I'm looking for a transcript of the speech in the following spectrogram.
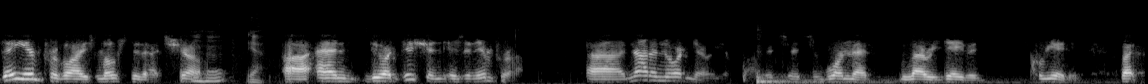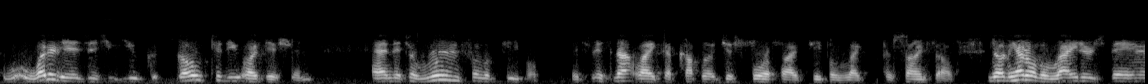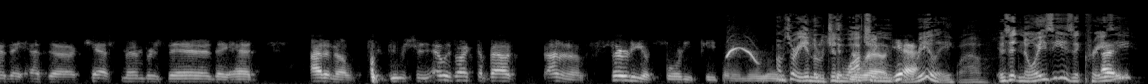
They improvise most of that show, Yeah. uh, and the audition is an improv, uh, not an ordinary improv. It's it's one that Larry David created. But w- what it is is you, you go to the audition, and it's a room full of people. It's it's not like a couple of just four or five people like for Seinfeld. No, they had all the writers there. They had the cast members there. They had I don't know producers. It was like about I don't know thirty or forty people in the room. I'm sorry, in the, just sitting watching. around. Yeah. Really? Wow. Is it noisy? Is it crazy?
